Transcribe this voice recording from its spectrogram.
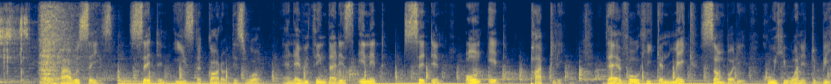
eagle. the Bible says Satan is the God of this world, and everything that is in it, Satan own it partly. Therefore, he can make somebody who he wanted to be,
